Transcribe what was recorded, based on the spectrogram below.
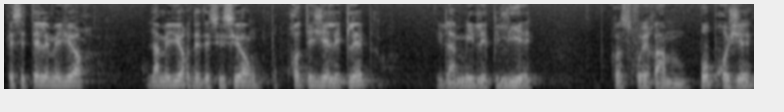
que c'était la meilleure des décisions pour protéger les clubs. Il a mis les piliers pour construire un beau projet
